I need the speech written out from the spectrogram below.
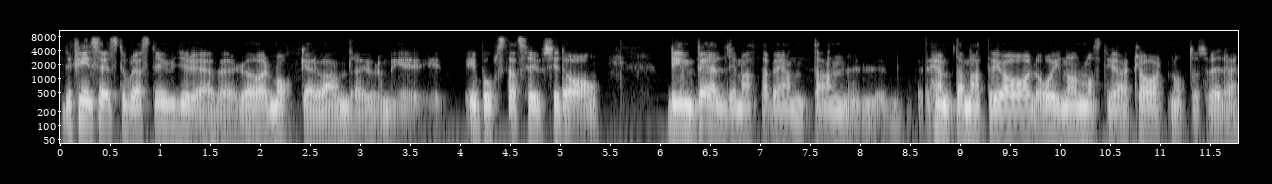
det finns rätt stora studier över rörmokare och andra hur de är i, i bostadshus idag. Det är en väldig massa väntan, hämta material, oj någon måste göra klart något och så vidare.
